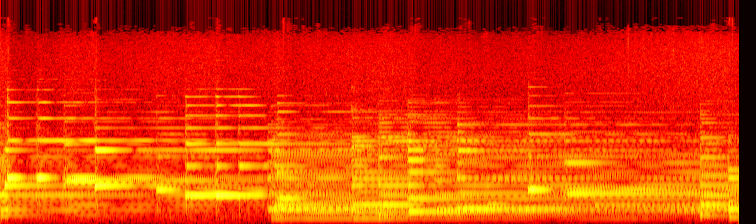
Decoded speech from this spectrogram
thank you.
